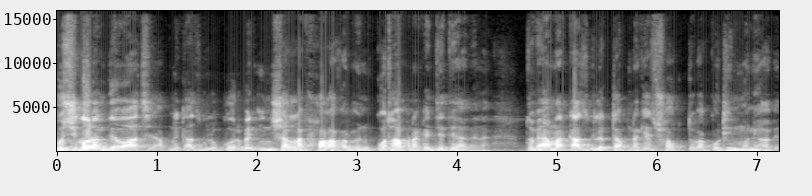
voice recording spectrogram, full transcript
বশীকরণ দেওয়া আছে। আপনি কাজগুলো করবেন ইনশাল্লাহ ফলাফল পাবেন। কোথাও আপনাকে যেতে হবে না। তবে আমার কাজগুলো একটু আপনাকে শক্ত বা কঠিন মনে হবে।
